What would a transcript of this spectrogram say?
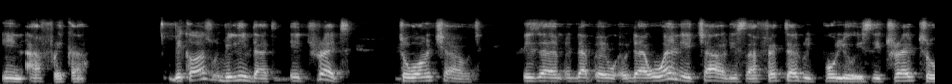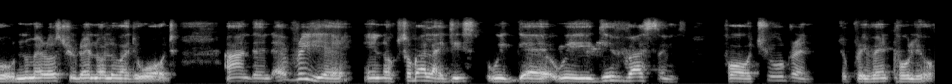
in Africa. Because we believe that a threat to one child is um, that, uh, that when a child is affected with polio, it's a threat to numerous children all over the world. And then every year in October like this, we, uh, we give vaccines for children to prevent polio.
